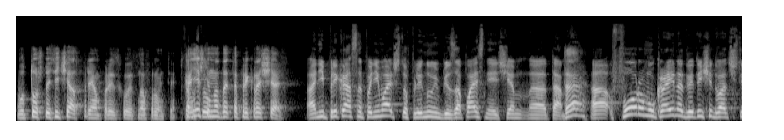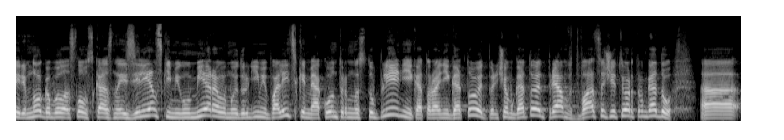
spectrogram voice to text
вот то, что сейчас прямо происходит на фронте. Конечно, надо это прекращать. Они прекрасно понимают, что в плену им безопаснее, чем э, там. Да? А, форум Украина 2024. Много было слов сказано и Зеленским, и Умеровым, и другими политиками о контрнаступлении, которое они готовят. Причем готовят прямо в 2024 году. А,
